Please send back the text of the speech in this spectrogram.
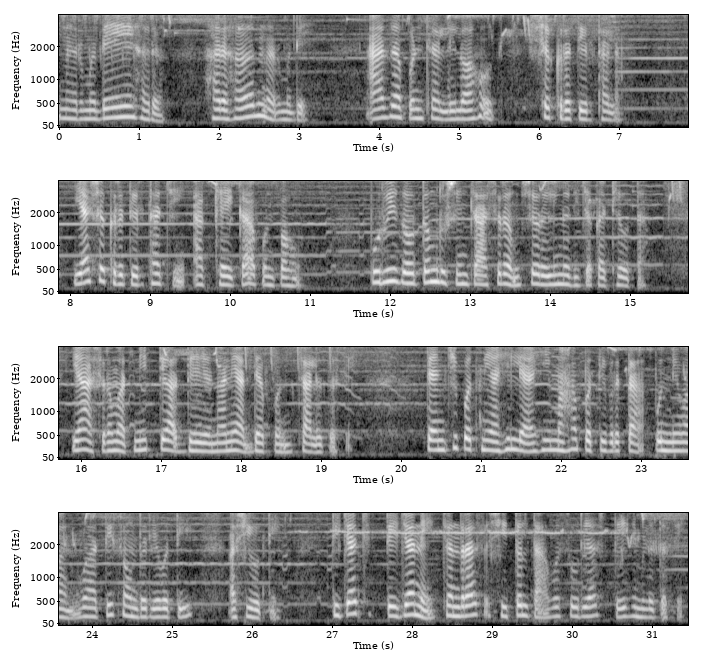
नर्मदे हर हर हर नर्मदे. आज आपण चाललेलो आहोत शक्रतीर्थाला. या शक्रतीर्थाची आख्यायिका आपण पाहू. पूर्वी गौतम ऋषींचा आश्रम शरयू नदीच्या काठी होता. या आश्रमात नित्य अध्ययन आणि अध्यापन चालत असे. त्यांची पत्नी अहिल्या ही महापतिव्रता पुण्यवान व अतिसौंदर्यवती अशी होती. तिच्या च- तेजाने चंद्रास शीतलता व सूर्यास तेज मिळत असे.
